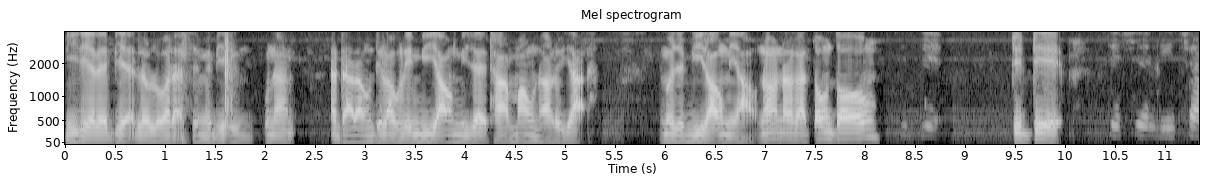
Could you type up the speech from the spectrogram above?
မီးရလည်းပြက်အလုပ်လုပ်ရတာအဆင်မပြေဘူးခုနအတာတောင်ဒီလောက်ကလေးမီးရအောင်မီးစက်ထမောင်းတာလို့ရတာဒီမှာကျမီးတော့မရအောင်နော်နောက်က33 1 11 1 6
